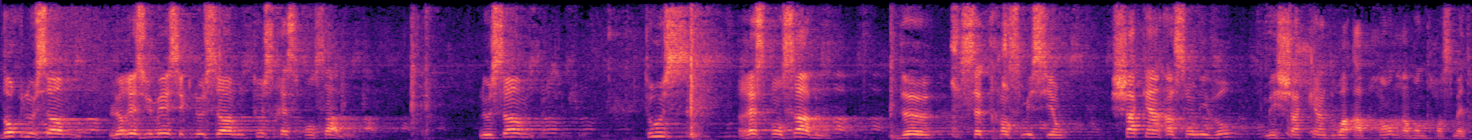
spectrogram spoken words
Donc nous sommes, le résumé c'est que nous sommes tous responsables. Nous sommes tous responsables de cette transmission. Chacun à son niveau, mais chacun doit apprendre avant de transmettre.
